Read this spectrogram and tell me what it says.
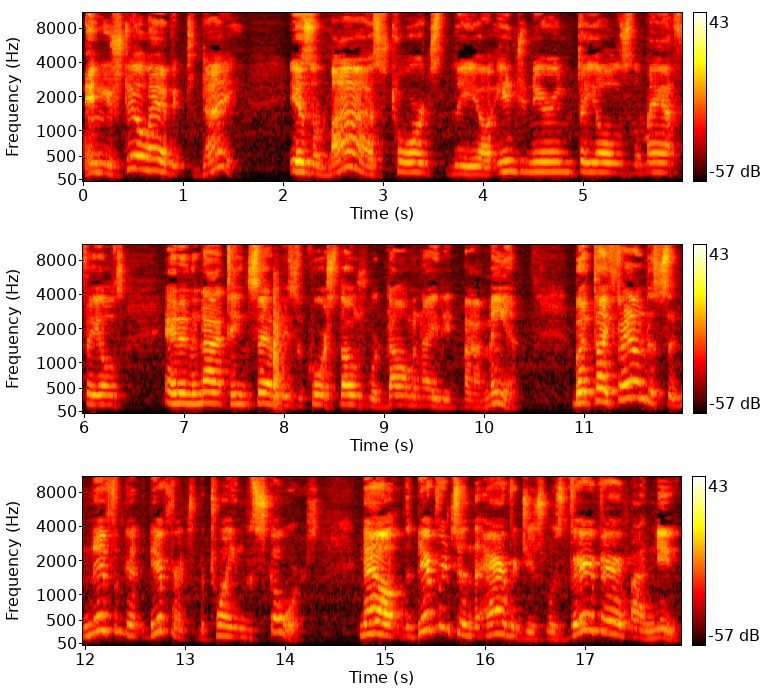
and you still have it today, is a bias towards the uh, engineering fields, the math fields, and in the 1970s, of course, those were dominated by men. But they found a significant difference between the scores. Now, the difference in the averages was very, very minute.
